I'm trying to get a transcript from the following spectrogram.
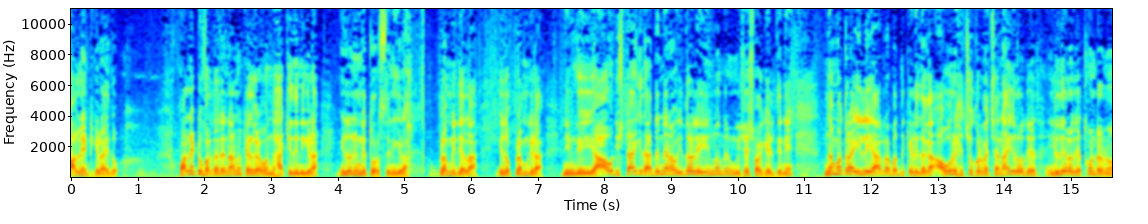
ವಾಲ್ನೆಟ್ ಗಿಡ ಇದು. ವಾಲ್ನೆಟ್ಟು ಬರ್ತದೆ, ನಾನು ಕೆಳಗಡೆ ಒಂದು ಹಾಕಿದ್ದೀನಿ ಗಿಡ. ಇದು ನಿಮಗೆ ತೋರಿಸ್ತೀನಿ ಗಿಡ. ಪ್ಲಮ್ ಇದೆಯಲ್ಲ, ಇದು ಪ್ಲಮ್ ಗಿಡ. ನಿಮಗೆ ಯಾವ್ದು ಇಷ್ಟ ಆಗಿದೆ ಅದನ್ನೇ ನಾವು ಇದರಲ್ಲಿ ಇನ್ನೊಂದು ನಿಮ್ಗೆ ವಿಶೇಷವಾಗಿ ಹೇಳ್ತೀನಿ. ನಮ್ಮ ಹತ್ರ ಇಲ್ಲಿ ಯಾರ ಬಂದು ಕೇಳಿದಾಗ ಅವರು ಹೆಚ್ಚು ಕಡಿಮೆ ಚೆನ್ನಾಗಿರೋದು ಇಲ್ಲದೇ ಇರೋದು ಎತ್ಕೊಂಡ್ರೂ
